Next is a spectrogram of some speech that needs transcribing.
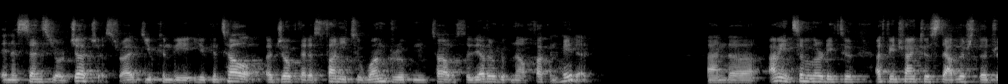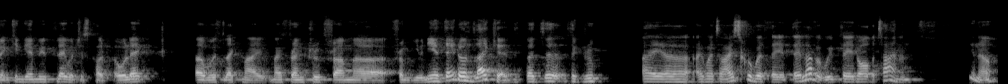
in a sense your judges right? You can be you can tell a joke that is funny to one group and tell it to the other group now fucking hate it. And uh, i mean similarly to i've been trying to establish the drinking game we play which is called oleg uh, with like my my friend group from uh, from uni and they don't like it but the, the group i uh, i went to high school with they, they love it. We play it all the time and you know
